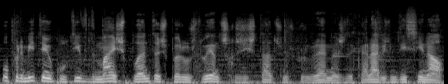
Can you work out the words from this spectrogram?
ou permitem o cultivo de mais plantas para os doentes registados nos programas de cannabis medicinal.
